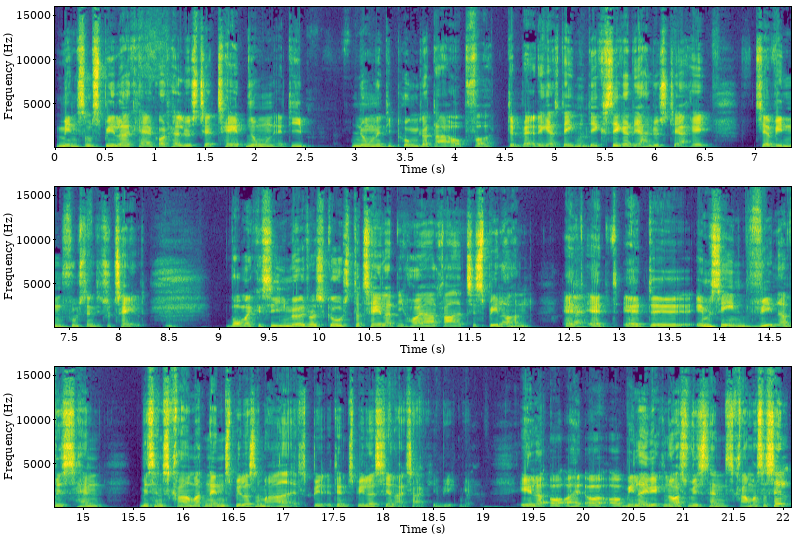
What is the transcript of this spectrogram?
men som spiller kan jeg godt have lyst til at tabe nogle af de, nogle af de punkter, der er op for debat. Ikke? Altså, det, er ikke, mm. det er ikke sikkert, at jeg har lyst til at have til at vinde fuldstændig totalt. Mm. Hvor man kan sige, at i Murderous Ghost, der taler den i højere grad til spilleren, at, ja. at, at, at uh, MC'en vinder, hvis han, hvis han skræmmer den anden spiller så meget, at, spil, at den spiller siger, nej tak, jeg vil ikke mere eller, og, og, og, og vinder i virkeligheden også, hvis han skræmmer sig selv.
